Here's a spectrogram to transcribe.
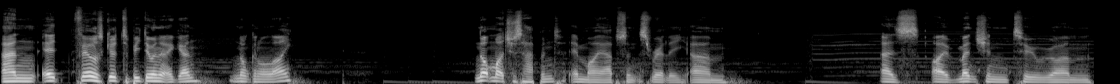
and it feels good to be doing it again. Not gonna lie. Not much has happened in my absence, really. Um, as I've mentioned to um,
